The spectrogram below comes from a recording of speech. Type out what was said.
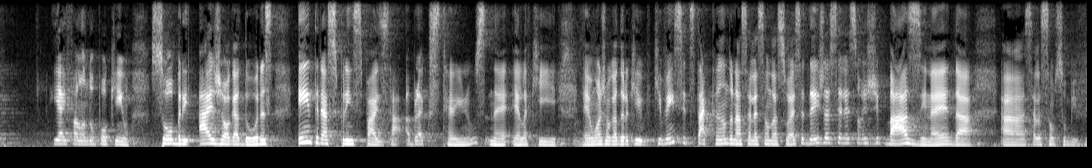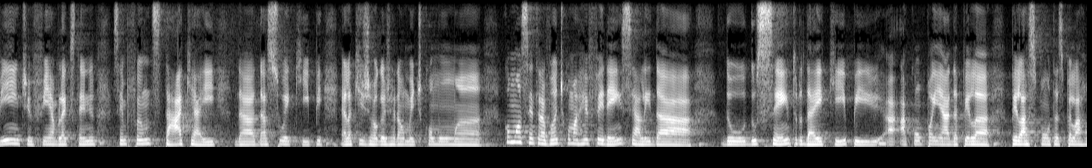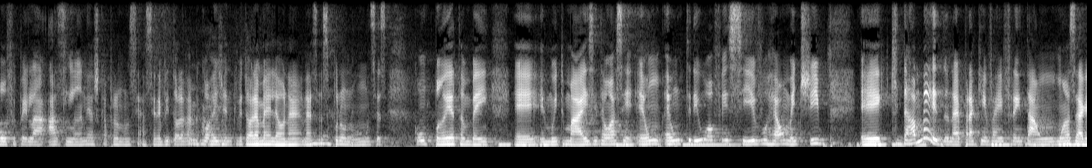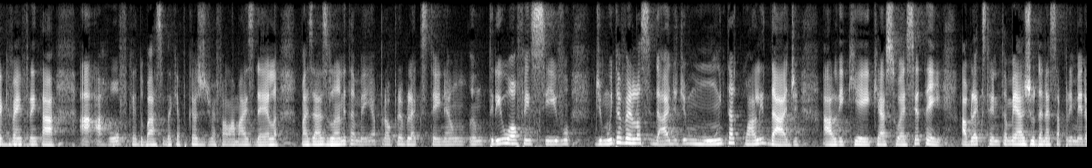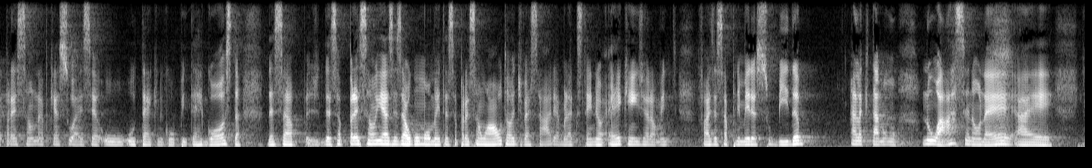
E aí, falando um pouquinho sobre as jogadoras, entre as principais está a Black né? Ela que Sim. é uma jogadora que, que vem se destacando na seleção da Suécia desde as seleções de base, né? Da a seleção sub-20, enfim, a Black sempre foi um destaque aí da, da sua equipe. Ela que joga geralmente como uma, como uma centroavante, como uma referência ali da do, do centro da equipe, a, acompanhada pela, pelas pontas, pela Rolf e pela Aslane, acho que a pronúncia é assim, né? Vitória vai uhum. me corrigindo que Vitória é melhor né? nessas uhum. pronúncias, acompanha também é, é, muito mais. Então, assim, é um, é um trio ofensivo realmente é, que dá medo né? para quem vai enfrentar, um, uma zaga que vai enfrentar a, a Rolf, que é do Barça, daqui a pouco a gente vai falar mais dela, mas a Aslane também, a própria Blackstein, é um, é um trio ofensivo de muita velocidade, de muita qualidade qualidade ali que, que a Suécia tem. A Blackstone também ajuda nessa primeira pressão, né? Porque a Suécia, o, o técnico, o Peter, gosta dessa, dessa pressão e às vezes em algum momento essa pressão alta ao adversário. A Blackstone é quem geralmente faz essa primeira subida. Ela que está no, no Arsenal, né? É,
